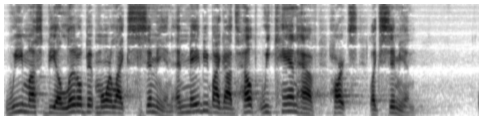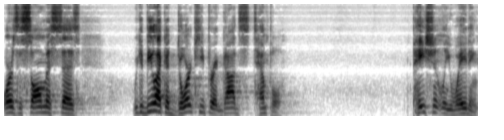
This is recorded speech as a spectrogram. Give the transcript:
we must be a little bit more like Simeon. And maybe by God's help, we can have hearts like Simeon. Or as the psalmist says, we could be like a doorkeeper at God's temple patiently waiting,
